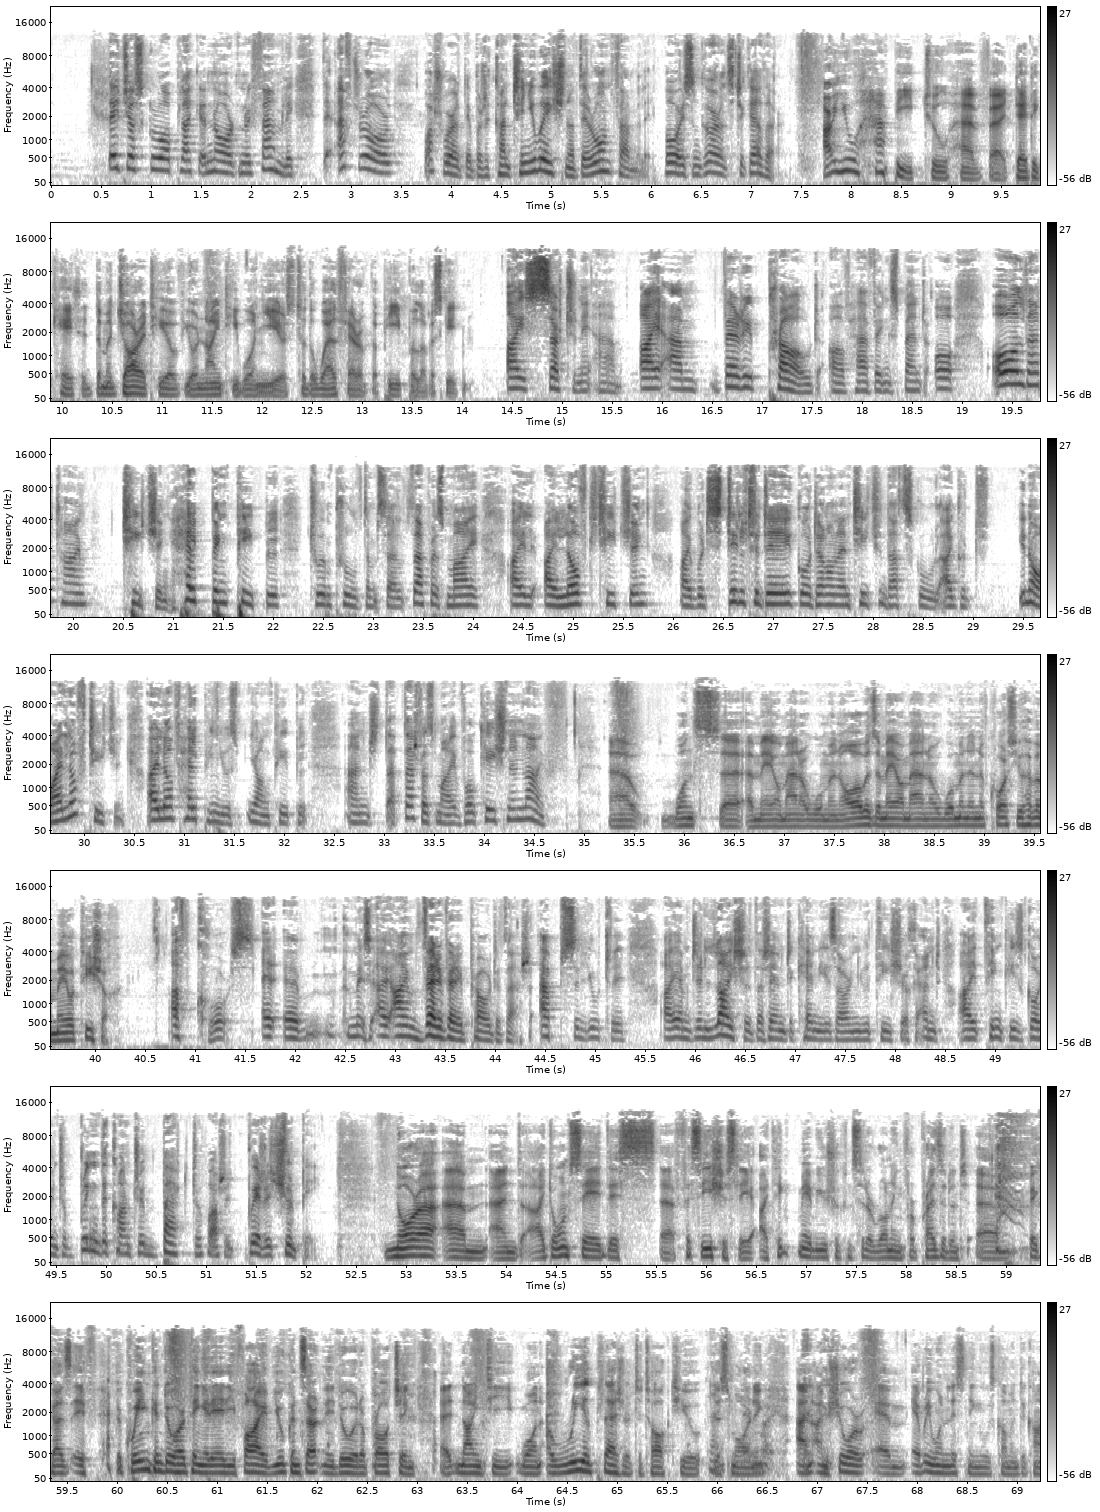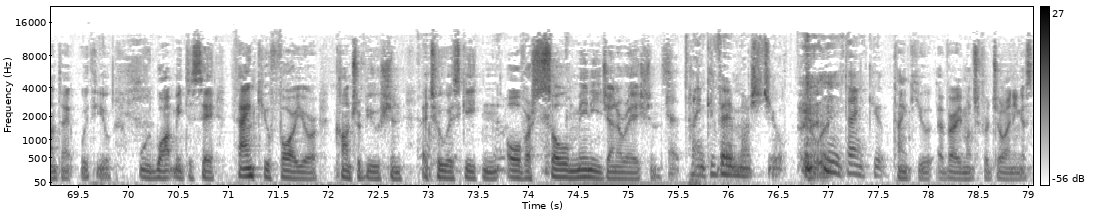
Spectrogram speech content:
They just grew up like an ordinary family. After all, what were they but a continuation of their own family, boys and girls together? Are you happy to have uh, dedicated the majority of your 91 years to the welfare of the people of Askeaton? I certainly am. I am very proud of having spent all, all that time teaching, helping people to improve themselves. That was my, I, I loved teaching. I would still today go down and teach in that school. I could, you know, I love teaching. I love helping you, young people. And that, that was my vocation in life. Uh, once uh, a Mayo man or woman, always a Mayo man or woman, and of course you have a Mayo Taoiseach. Of course. Uh, um, I, am very, very proud of that. Absolutely. I am delighted that Enda Kenny is our new Taoiseach, and I think he's going to bring the country back to what it, where it should be. Nora, um, and I don't say this uh, facetiously, I think maybe you should consider running for president um, because if the Queen can do her thing at 85, you can certainly do it approaching at 91. A real pleasure to talk to you Thank this you morning. And I'm sure um, everyone listening who's come into contact with you would want me to say thank you for your contribution uh, to Askeaton over so many generations. Uh, thank you very much, Joe. thank you. Thank you uh, very much for joining us.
